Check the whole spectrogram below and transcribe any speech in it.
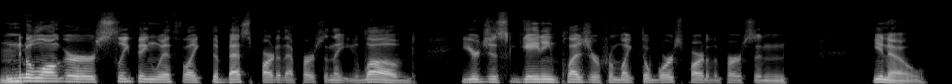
Mhm. no longer sleeping with like the best part of that person that you loved you're just gaining pleasure from like the worst part of the person you know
